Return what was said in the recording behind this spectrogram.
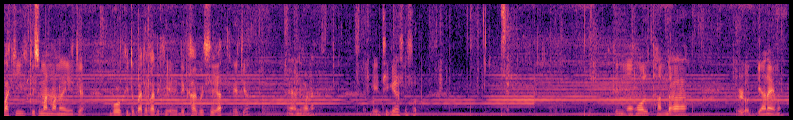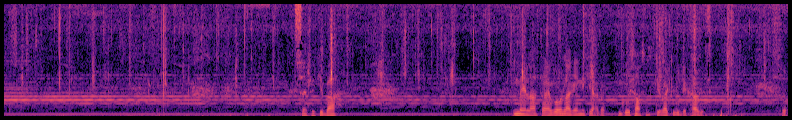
বাকী কিছুমান মানুহে এতিয়া বৰশী টোপাই থকা দেখি দেখা গৈছে ইয়াত এতিয়া। এনেধৰণে। বাকী ঠিকে আছে চব। বাকী মহল ঠাণ্ডা ৰ'দ দিয়া নাই ইমান। চাইডে কিবা মেলা টাইপৰ লাগে নেকি আগত? গৈ চাওঁচোন কিবা কিবি দেখা গৈছে। চ'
